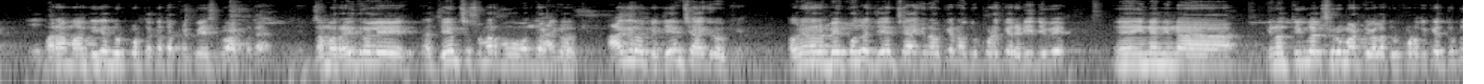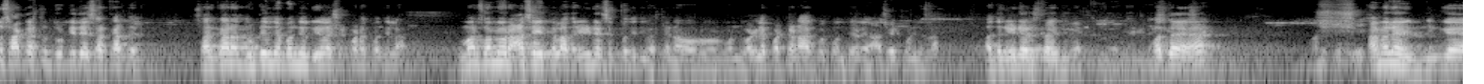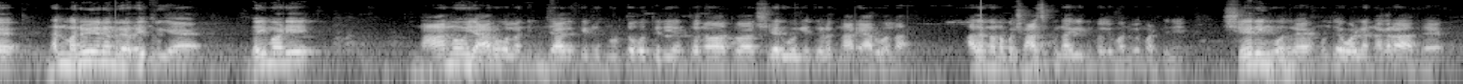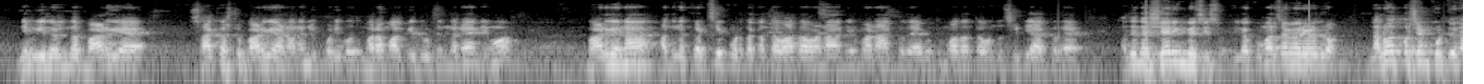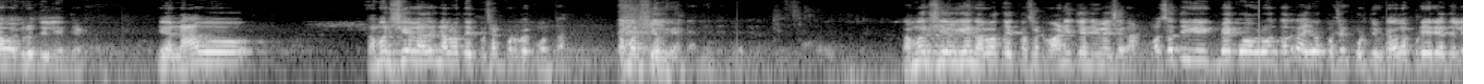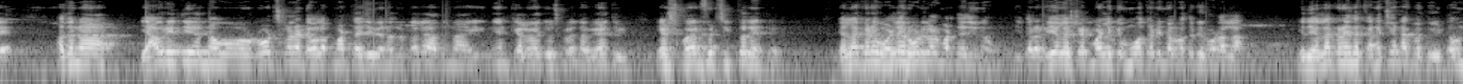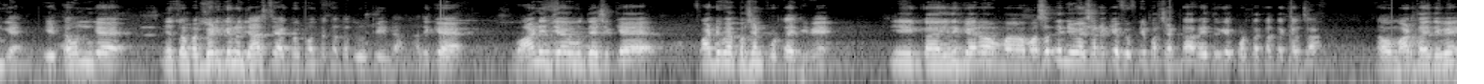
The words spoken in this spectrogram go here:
ಮರ ಮಾಲ್ಕಿಗೆ ದುಡ್ಡು ಕೊಡ್ತಕ್ಕಂಥ ಪ್ರಕ್ರಿಯೆ ಶುರು ಆಗ್ತದೆ. ನಮ್ಮ ರೈತರಲ್ಲಿ ಜೇಮ್ಸ್ ಸುಮಾರು ಒಂದು ಆಗಿರೋಕೆ. ಜೇಮ್ಸ್ ಆಗಿರೋಕೆ. ಅವ್ರೇನಾದ್ರು ಬೇಕು ಅಂದ್ರೆ ಜೇಮ್ಸ್ ಆಗಿರೋಕೆ ನಾವು ದುಡ್ಡು ಕೊಡೋಕೆ ರೆಡಿ ಇದ್ದೀವಿ. ಇನ್ನೇನು ಇನ್ನ ಇನ್ನೊಂದು ತಿಂಗಳಲ್ಲಿ ಶುರು ಮಾಡ್ತೀವಿ ಎಲ್ಲ ದುಡ್ಡು ಕೊಡೋದಕ್ಕೆ. ದುಡ್ಡು ಸಾಕಷ್ಟು ದುಡ್ಡಿದೆ ಸರ್ಕಾರದಲ್ಲಿ. ಸರ್ಕಾರ ದುಡ್ಡಿಲ್ಲದೆ ಬಂದಿಲ್ಲ ರಿಯಲ್ ಎಸ್ಟೇಟ್ ಮಾಡೋಕೆ ಬಂದಿಲ್ಲ. ಕುಮಾರಸ್ವಾಮಿ ಅವ್ರ ಆಸೆ ಇತ್ತಲ್ಲ, ಅದನ್ನ ಈಡೇರ್ಸಕ್ಕೆ ಬಂದಿದ್ದೀವಿ ಅಷ್ಟೇ. ನಾವು ಅವರು ಒಂದು ಒಳ್ಳೆ ಪಟ್ಟಣ ಆಗಬೇಕು ಅಂತೇಳಿ ಆಸೆ ಇಟ್ಕೊಂಡಿದ್ದಿಲ್ಲ ಅದನ್ನ ಈಡೇರಿಸ್ತಾ ಇದ್ದೀವಿ. ಮತ್ತೆ, ಆಮೇಲೆ ನಿಮಗೆ ನನ್ನ ಮನವಿ ಏನಂದ್ರೆ ರೈತರಿಗೆ, ದಯಮಾಡಿ ನಾನು ಯಾರು ಅಲ್ಲ ನಿಮ್ಮ ಜಾಗಕ್ಕೆ ನೀವು ದುಡ್ಡು ತಗೋತೀರಿ ಅಂತನೋ ಅಥವಾ ಶೇರ್ ಹೋಗಿ ಅಂತ ಹೇಳೋಕೆ ನಾನು ಯಾರು ಅಲ್ಲ. ಆದರೆ ನಾನೊಬ್ಬ ಶಾಸಕನಾಗಿ ನಿಮ್ಮಲ್ಲಿ ಮನವಿ ಮಾಡ್ತೀನಿ. ಶೇರಿಂಗ್ ಹೋದರೆ, ಮುಂದೆ ಒಳ್ಳೆ ನಗರ ಆದರೆ, ನಿಮ್ಗೆ ಇದರಿಂದ ಬಾಡಿಗೆ, ಸಾಕಷ್ಟು ಬಾಡಿಗೆ ಹಣನ ನೀವು ಪಡಿಬೋದು ಮರ ಮಾಲ್ಕಿ ದುಡ್ಡಿಂದನೇ ನೀವು ಬಾಡಿಗೆನ ಅದನ್ನು ಕಟ್ಟಿಸಿ ಕೊಡ್ತಕ್ಕಂಥ ವಾತಾವರಣ ನಿರ್ಮಾಣ ಆಗ್ತದೆ, ಉತ್ತಮವಾದಂಥ ಒಂದು ಸಿಟಿ ಆಗ್ತದೆ. ಅದರಿಂದ ಶೇರಿಂಗ್ ಬೇಸಿಸು ಈಗ ಕುಮಾರಸ್ವಾಮಿ ಅವರು ಹೇಳಿದ್ರು, ನಲ್ವತ್ತು ಪರ್ಸೆಂಟ್ ಕೊಡ್ತೀವಿ ನಾವು ಅಭಿವೃದ್ಧಿಲಿ ಅಂತೇಳಿ. ಈಗ ನಾವು ಕಮರ್ಷಿಯಲ್ ಆದರೆ ನಲವತ್ತೈದು ಪರ್ಸೆಂಟ್ ಕೊಡಬೇಕು ಅಂತ. ಕಮರ್ಷಿಯಲ್ಗೆ ಕಮರ್ಷಿಯಲ್ಗೆ ನಲವತ್ತೈದು ಪರ್ಸೆಂಟ್ ವಾಣಿಜ್ಯ ನಿವೇಶನ. ವಸತಿಗೆ ಬೇಕು ಅವರು ಅಂತಂದ್ರೆ ಐವತ್ತು ಪರ್ಸೆಂಟ್ ಕೊಡ್ತೀವಿ. ಡೆವಲಪ್ಡ್ ಏರಿಯಾದಲ್ಲಿ ಅದನ್ನ ಯಾವ ರೀತಿ ನಾವು ರೋಡ್ಸ್ಗಳನ್ನ ಡೆವಲಪ್ ಮಾಡ್ತಾ ಇದೀವಿ ಅನ್ನೋದ್ರ ಮೇಲೆ ಅದನ್ನ ಇನ್ನೇನು ಕೆಲವೇ ದಿವಸಗಳಲ್ಲಿ ನಾವು ಹೇಳ್ತೀವಿ. ಎಷ್ಟು ಸ್ಕ್ವೇರ್ ಫೀಟ್ ಸಿಗ್ತದೆ ಅಂತೇಳಿ. ಎಲ್ಲ ಕಡೆ ಒಳ್ಳೆ ರೋಡ್ಗಳು ಮಾಡ್ತಾ ಇದೀವಿ ನಾವು. ಈ ತರ ರಿಯಲ್ ಎಸ್ಟೇಟ್ ಮಾಡ್ಲಿಕ್ಕೆ ಮೂವತ್ತಡಿ, ನಲ್ವತ್ತಡಿ ರೋಡ್ ಅಲ್ಲ. ಇದು ಎಲ್ಲ ಕಡೆಯಿಂದ ಕನೆಕ್ಷನ್ ಆಗಬೇಕು ಈ ಟೌನ್ಗೆ ಈ ಟೌನ್ಗೆ ಸ್ವಲ್ಪ ಬೇಡಿಕೆನೂ ಜಾಸ್ತಿ ಆಗಬೇಕು ಅಂತಕ್ಕಂಥ ದೃಷ್ಟಿಯಿಂದ. ಅದಕ್ಕೆ ವಾಣಿಜ್ಯ ಉದ್ದೇಶಕ್ಕೆ ಫಾರ್ಟಿ ಫೈವ್ ಪರ್ಸೆಂಟ್ ಕೊಡ್ತಾ ಇದ್ದೀವಿ. ಈ ಕ, ಇದಕ್ಕೇನೋ ವಸತಿ ನಿವೇಶನಕ್ಕೆ ಫಿಫ್ಟಿ ಪರ್ಸೆಂಟ್ನ ರೈತರಿಗೆ ಕೊಡ್ತಕ್ಕಂಥ ಕೆಲಸ ನಾವು ಮಾಡ್ತಾ ಇದ್ದೀವಿ.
